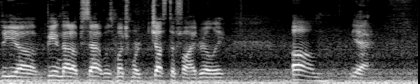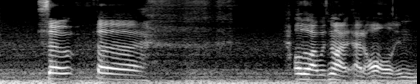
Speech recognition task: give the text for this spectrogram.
the uh, being that upset was much more justified really. Um yeah. So uh although i was not at all in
